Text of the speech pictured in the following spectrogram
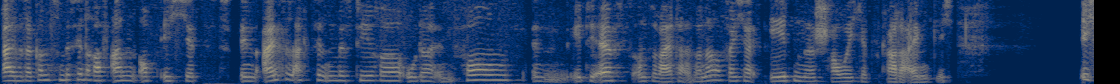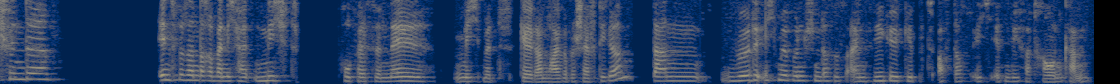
Also da kommt es ein bisschen darauf an, ob ich jetzt in Einzelaktien investiere oder in Fonds, in ETFs und so weiter. Also ne, auf welcher Ebene schaue ich jetzt gerade eigentlich? Ich finde, insbesondere wenn ich halt nicht professionell mich mit Geldanlage beschäftige, dann würde ich mir wünschen, dass es ein Siegel gibt, auf das ich irgendwie vertrauen kann.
